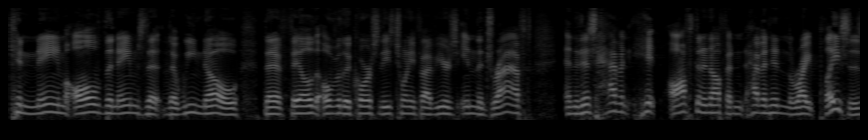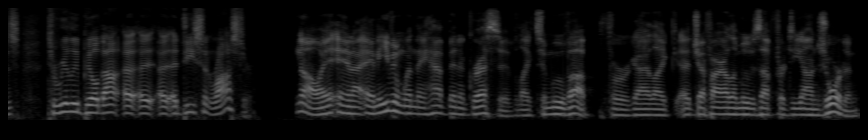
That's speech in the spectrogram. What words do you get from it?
can name all the names that, that we know that have failed over the course of these 25 years in the draft and they just haven't hit often enough and haven't hit in the right places to really build out a, a, a decent roster no, and and even when they have been aggressive, like to move up for a guy like uh, Jeff Ireland moves up for Dion Jordan,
